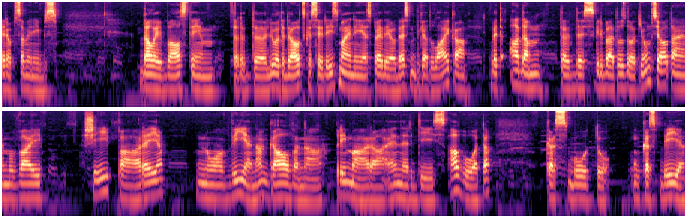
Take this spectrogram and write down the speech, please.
Eiropas Savienības dalību valstīm. Tad ļoti daudz kas ir izmainījies pēdējo desmit gadu laikā. Bet, Adam, tad es gribētu uzdot jums jautājumu, vai šī pāreja no viena galvenā primārā enerģijas avota, kas būtu un kas bija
